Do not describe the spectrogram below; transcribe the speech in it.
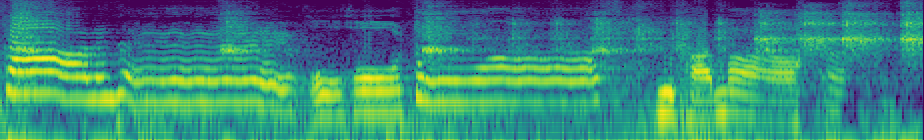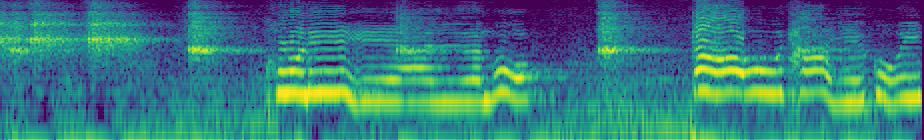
发了犯人何多？你看嘛，可怜我。高太贵，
